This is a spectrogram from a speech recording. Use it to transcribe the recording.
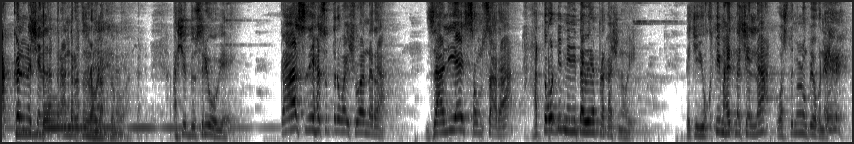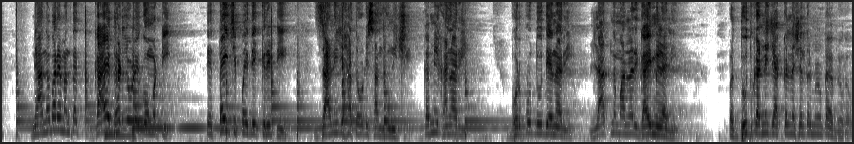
अक्कल नसेल ना तर अंधारातच राहू लागतं बाबा अशी दुसरी ओवी आहे. का स्नेहसूत्र वैश्वानरा जाली आहे संसारा हातवटी निमित्ताविरा प्रकाश नव्हे. त्याची युक्ती माहीत नसेल ना वस्तू मिळून उपयोग नाही. ज्ञानोबारे म्हणतात गाय धडजोडे गोमटी ते तैची पैदे क्रिटी जाणीची हातवटी सांजवणीची कमी खाणारी भरपूर दूध देणारी लात न मारणारी गाय मिळाली. पण दूध काढण्याची अक्कल नसेल तर मिळून काय उपयोग आहे?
